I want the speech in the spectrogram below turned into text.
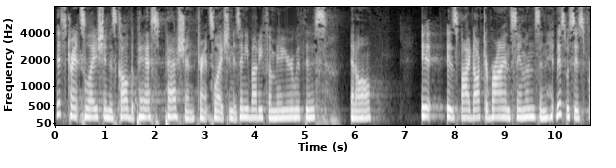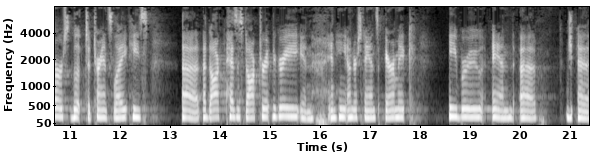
This translation is called the Past Passion Translation. Is anybody familiar with this at all? It is by Dr. Brian Simmons, and this was his first book to translate. He's uh, a doc, has his doctorate degree, and and he understands Aramaic, Hebrew, and uh, uh,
